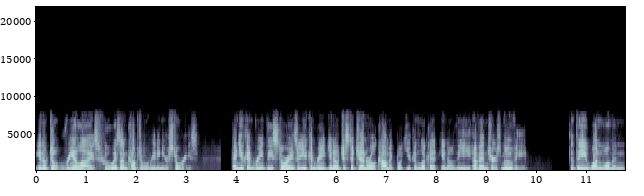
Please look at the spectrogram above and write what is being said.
you know don't realize who is uncomfortable reading your stories. And you can read these stories or you can read, you know, just a general comic book. You can look at, you know, the Avengers movie. The one woman,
